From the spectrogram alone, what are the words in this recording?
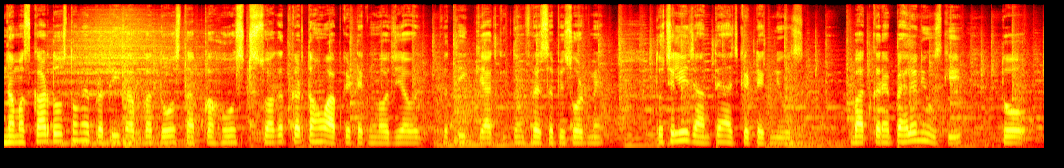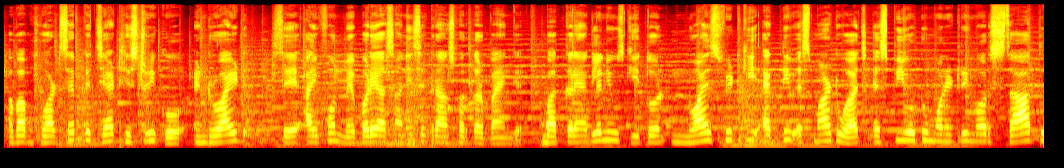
नमस्कार दोस्तों, मैं प्रतीक, आपका दोस्त, आपका होस्ट। स्वागत करता हूँ आपके टेक्नोलॉजी और प्रतीक के आज एकदम फ्रेश एपिसोड में। तो चलिए जानते हैं आज के टेक न्यूज़ बात करें पहले न्यूज़ की तो अब आप व्हाट्सएप के चैट हिस्ट्री को एंड्रॉयड से आईफोन में बड़े आसानी से ट्रांसफ़र कर पाएँगे। बात करें अगले न्यूज़ की तो नॉइस फिट की एक्टिव स्मार्ट वॉच एस मॉनिटरिंग और सात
